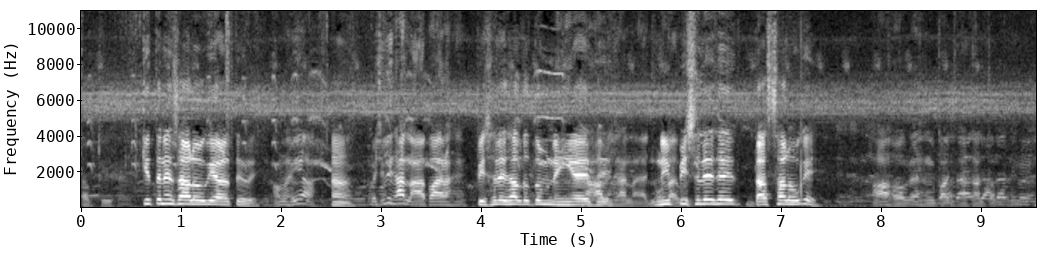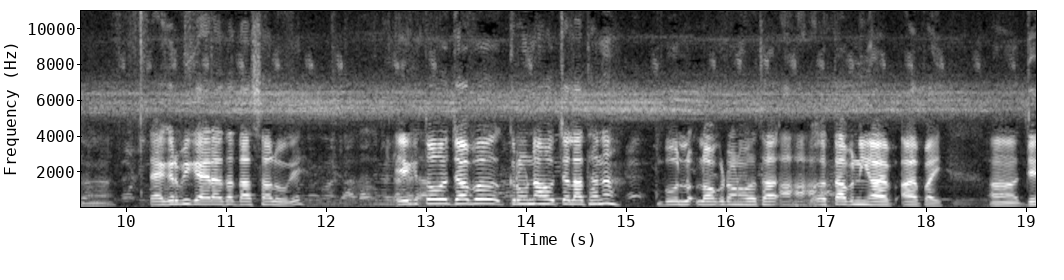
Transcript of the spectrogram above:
सब ठीक है। कितने साल हो गए आते हुए? हम हाँ। पिछले साल ना आ पा रहे हैं। पिछले साल तो तुम नहीं आए हाँ, थे। नहीं पिछले से दस साल हो गए? हाँ हो गए पाँच साल हाँ टाइगर भी कह रहा था दस साल हो गए। एक तो जब कोरोना हो चला था ना वो लॉकडाउन हुआ था तब नहीं आ, आ पाई। हाँ जे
